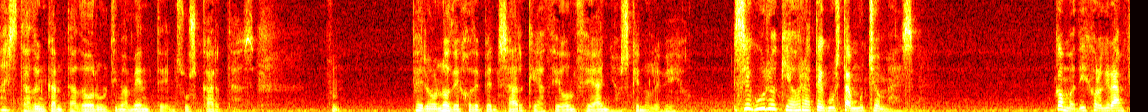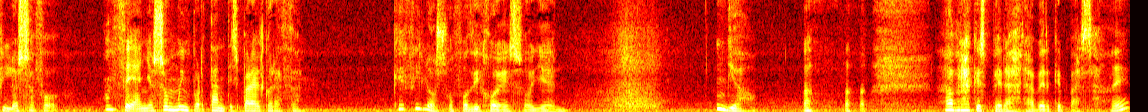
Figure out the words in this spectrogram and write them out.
Ha estado encantador últimamente en sus cartas. Pero no dejo de pensar que hace 11 años que no le veo. Seguro que ahora te gusta mucho más. Como dijo el gran filósofo, 11 años son muy importantes para el corazón. ¿Qué filósofo dijo eso, Jen? Yo. Habrá que esperar a ver qué pasa, ¿eh?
